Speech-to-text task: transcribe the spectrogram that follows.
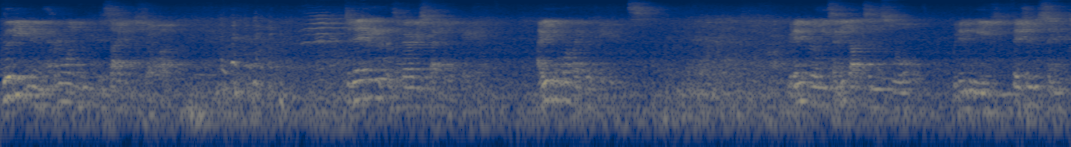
Good evening, everyone who decided to show up. Today is a very special occasion. I even wore my good boots. We didn't release any ducks in the school. We didn't leave fish in the sink.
